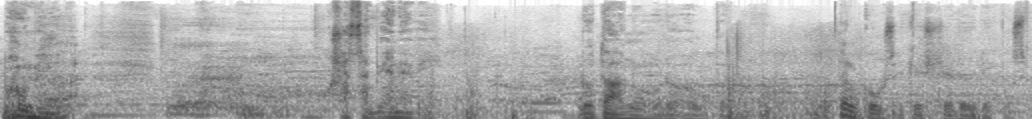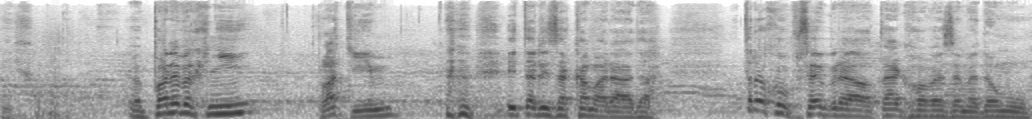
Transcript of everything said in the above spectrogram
Bohumile? Už o sobě neví. Dotáhnu ho do auta. Ten kousek ještě dojde po svých. Pane Vrchní, platím. I tady za kamaráda. Trochu přebral, tak ho vezeme domů.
